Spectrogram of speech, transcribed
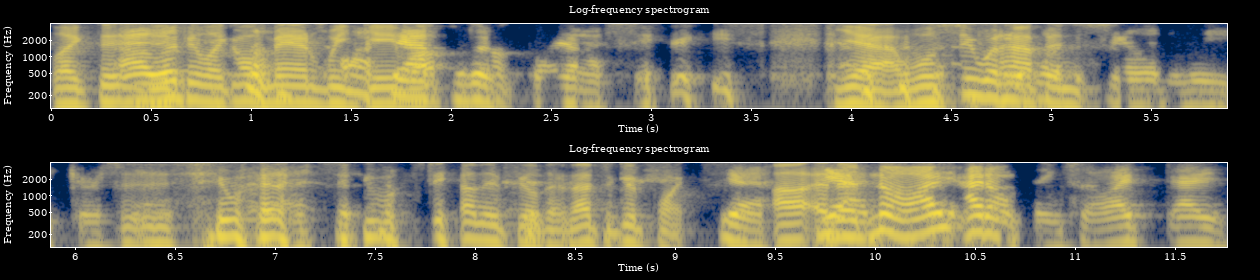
Like they, uh, they feel like, oh man, we gave up the playoff series. Yeah, we'll see what happens. week or. See what yeah. see, see how they feel there. That's a good point. Yeah, uh, yeah. Then, no, I, I don't think so. I I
